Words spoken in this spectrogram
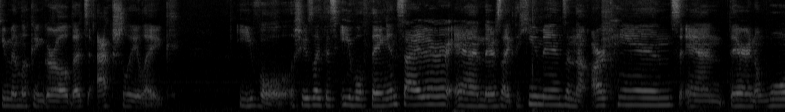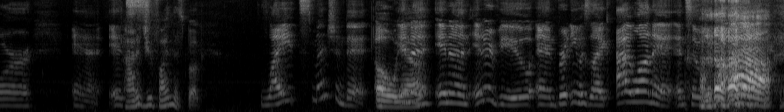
human looking girl that's actually like evil. She's like this evil thing inside her, and there's like the humans and the arcans, and they're in a war. And it's How did you find this book? Lights mentioned it Oh in yeah. a in an interview, and Brittany was like, "I want it," and so we bought it.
